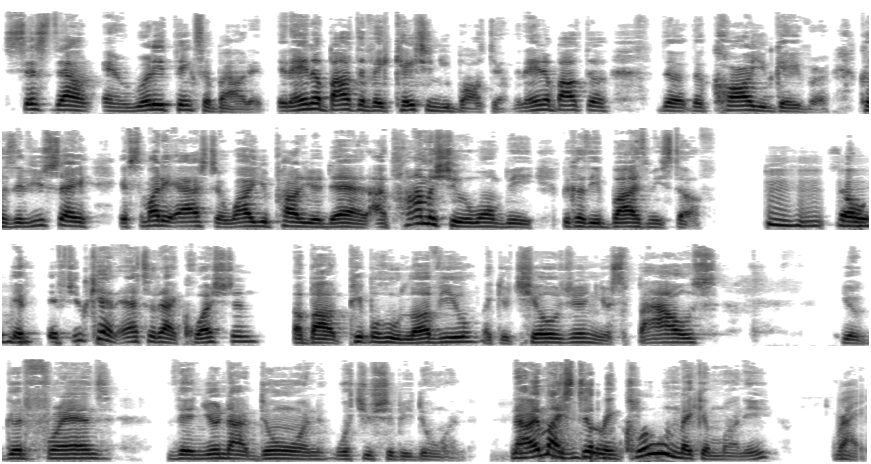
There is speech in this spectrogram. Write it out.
sits down and really thinks about it, it ain't about the vacation you bought them. It ain't about the, the, the car you gave her. Cause if you say, if somebody asked her, why are you proud of your dad? I promise you it won't be because he buys me stuff. Mm-hmm, So mhm. if if you can't answer that question about people who love you, like your children, your spouse, your good friends, then you're not doing what you should be doing. Now it might still Mhm. include making money, right.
